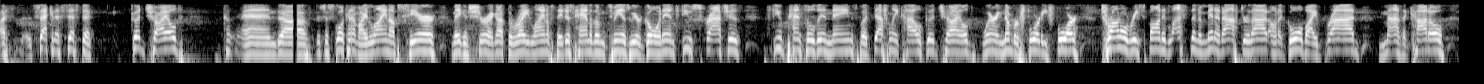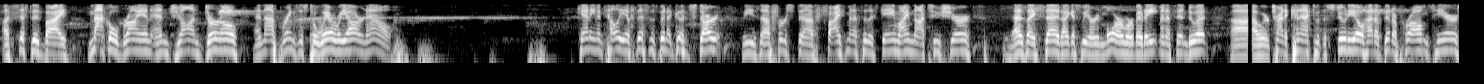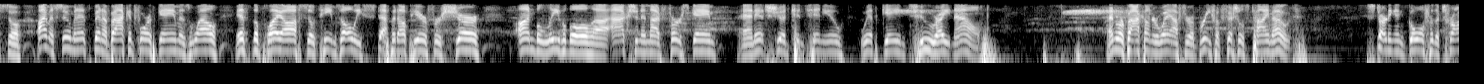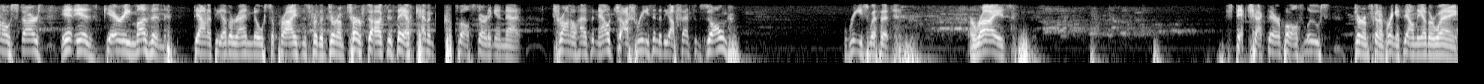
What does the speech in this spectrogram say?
a second assist to Goodchild. And uh, just looking at my lineups here, making sure I got the right lineups. They just handed them to me as we were going in. Few scratches, few penciled in names, but definitely Kyle Goodchild wearing number 44. Toronto responded less than a minute after that on a goal by Brad Mazzucato, assisted by Mac O'Brien and John Durno, and that brings us to where we are now. Can't even tell you if this has been a good start. These uh, first uh, five minutes of this game, I'm not too sure. As I said, I guess we are in more. We're about eight minutes into it. Uh, we were trying to connect with the studio, had a bit of problems here, so I'm assuming it's been a back and forth game as well. It's the playoffs, so teams always step it up here for sure. Unbelievable uh, action in that first game, and it should continue with game two right now. And we're back underway after a brief officials timeout. Starting in goal for the Toronto Stars, it is Gary Muzzin. Down at the other end, no surprises for the Durham Turf Dogs as they have Kevin Croswell starting in net. Toronto has it now. Josh Rees into the offensive zone. Rees with it. Arise. Stick check there. Ball's loose. Durham's going to bring it down the other way.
